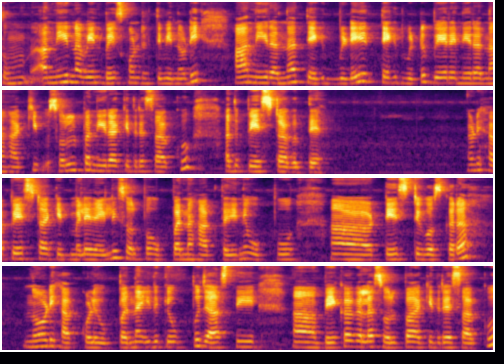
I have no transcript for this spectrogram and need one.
ತುಂಬ ಆ ನೀರು ನಾವೇನು ಬೇಯಿಸ್ಕೊಂಡಿರ್ತೀವಿ ನೋಡಿ, ಆ ನೀರನ್ನು ತೆಗೆದುಬಿಡಿ. ತೆಗೆದುಬಿಟ್ಟು ಬೇರೆ ನೀರನ್ನು ಹಾಕಿ ಸ್ವಲ್ಪ ನೀರು ಹಾಕಿದರೆ ಸಾಕು, ಅದು ಪೇಸ್ಟ್ ಆಗುತ್ತೆ. ನೋಡಿ, ಆ ಪೇಸ್ಟ್ ಹಾಕಿದ್ಮೇಲೆ ನಾನು ಇಲ್ಲಿ ಸ್ವಲ್ಪ ಉಪ್ಪನ್ನು ಹಾಕ್ತಾಯಿದ್ದೀನಿ ಉಪ್ಪು ಟೇಸ್ಟಿಗೋಸ್ಕರ ನೋಡಿ ಹಾಕ್ಕೊಳ್ಳಿ ಉಪ್ಪನ್ನು. ಇದಕ್ಕೆ ಉಪ್ಪು ಜಾಸ್ತಿ ಬೇಕಾಗಲ್ಲ. ಸ್ವಲ್ಪ ಹಾಕಿದರೆ ಸಾಕು.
